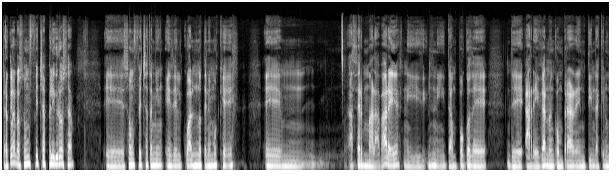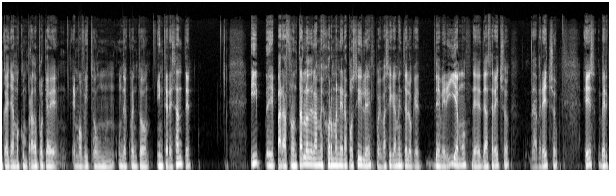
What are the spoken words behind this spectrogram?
Pero claro, son fechas peligrosas son fechas también del cual no tenemos que em, hacer malabares ni, tampoco de, arriesgarnos en comprar en tiendas que nunca hayamos comprado porque hemos visto un, descuento interesante. Y eh, para afrontarlo de la mejor manera posible, pues básicamente lo que deberíamos de, hacer hecho, de haber hecho, es ver,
